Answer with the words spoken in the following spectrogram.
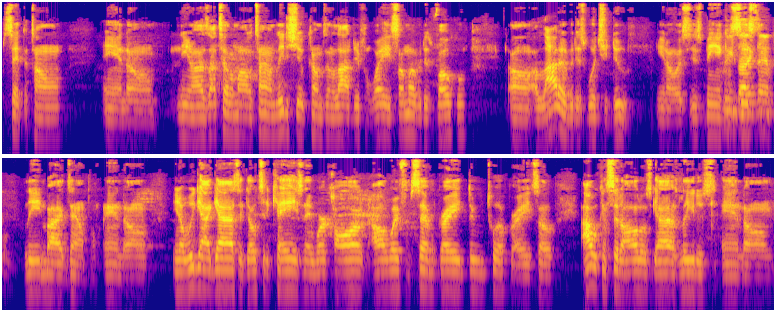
set the tone, and um, you know, as I tell them all the time, leadership comes in a lot of different ways. Some of it is vocal. Uh, a lot of it is what you do. You know, it's just being Lead consistent. by example leading by example. And um, you know, we got guys that go to the cage and they work hard all the way from seventh grade through twelfth grade. So I would consider all those guys leaders. And um,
